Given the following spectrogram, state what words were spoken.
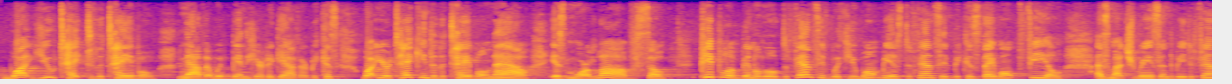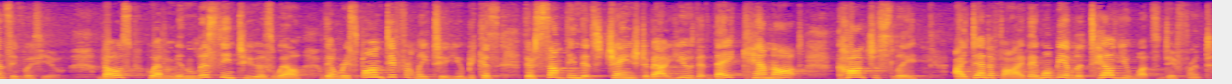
what you take to the table now that we've been here together because what you're taking to the table now is more love. So people who have been a little defensive with you won't be as defensive because they won't feel as much reason to be defensive with you. Those who haven't been listening to you as well they'll respond differently to you because there's something that's changed about you that they cannot consciously identify they won't be able to tell you what's different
